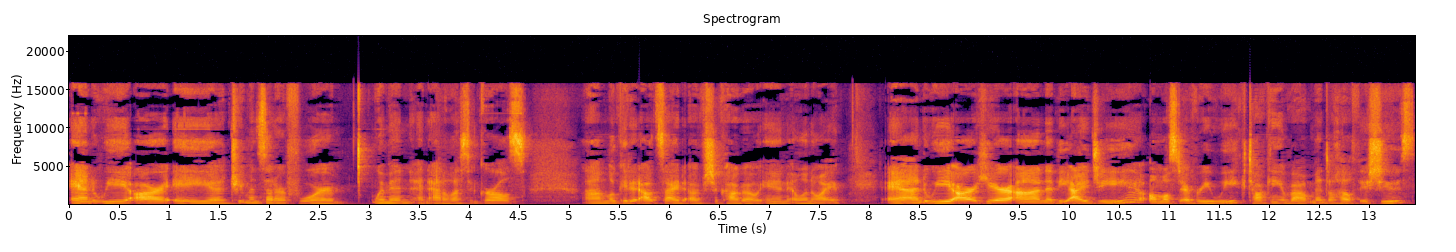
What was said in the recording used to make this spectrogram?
and we are a treatment center for women and adolescent girls um, located outside of Chicago in Illinois. And we are here on the IG almost every week talking about mental health issues.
